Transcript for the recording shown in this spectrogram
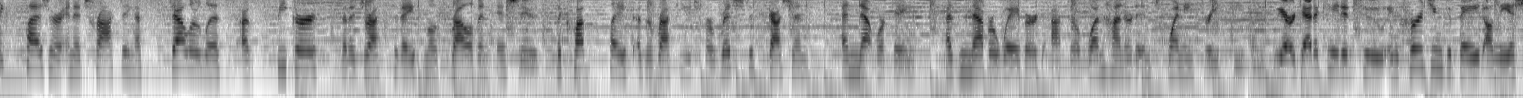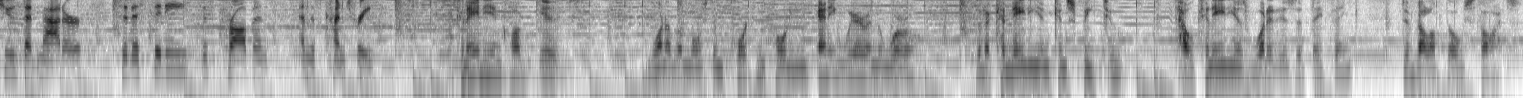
takes pleasure in attracting a stellar list of speakers that address today's most relevant issues. The club's place as a refuge for rich discussion and networking has never wavered after 123 seasons. We are dedicated to encouraging debate on the issues that matter to this city, this province, and this country. The Canadian Club is one of the most important podiums anywhere in the world that a Canadian can speak to, tell Canadians what it is that they think, develop those thoughts.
